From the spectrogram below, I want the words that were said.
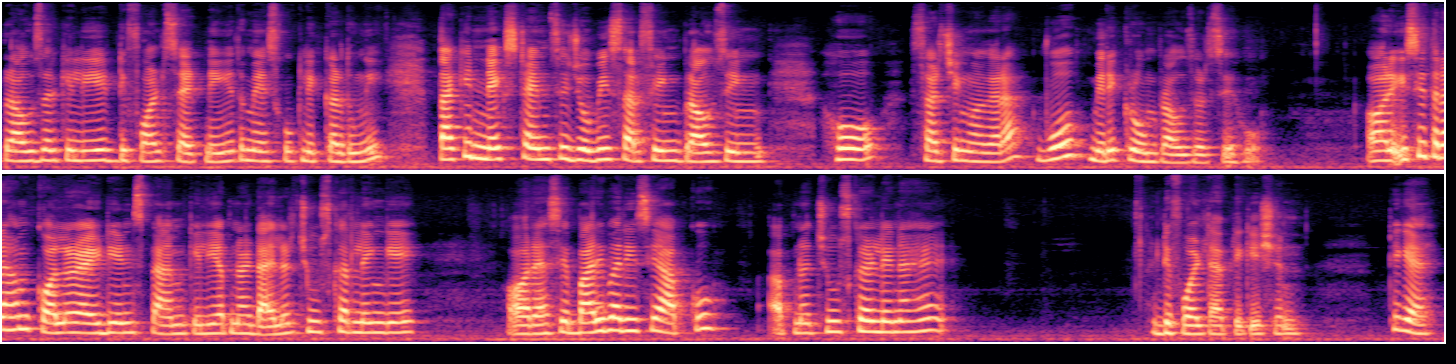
ब्राउज़र के लिए डिफ़ॉल्ट सेट नहीं है तो मैं इसको क्लिक कर दूँगी, ताकि नेक्स्ट टाइम से जो भी सर्फिंग ब्राउजिंग हो सर्चिंग वगैरह, वो मेरे क्रोम ब्राउज़र से हो। और इसी तरह हम कॉलर आईडी एंड स्पैम के लिए अपना डायलर चूज़ कर लेंगे, और ऐसे बारी बारी से आपको अपना चूज़ कर लेना है डिफ़ॉल्ट एप्लीकेशन ठीक है?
